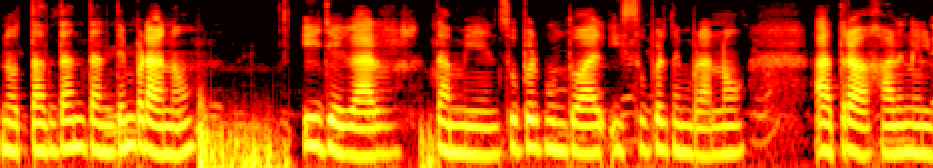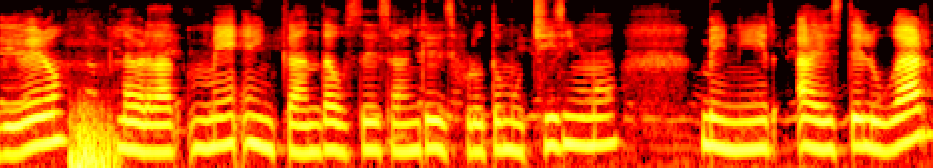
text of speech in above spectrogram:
no tan tan tan temprano y llegar también súper puntual y súper temprano a trabajar en el vivero. La verdad me encanta, ustedes saben que disfruto muchísimo venir a este lugar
